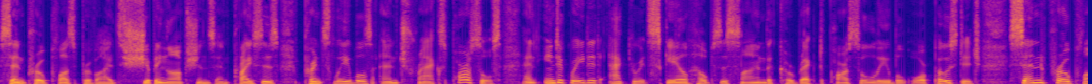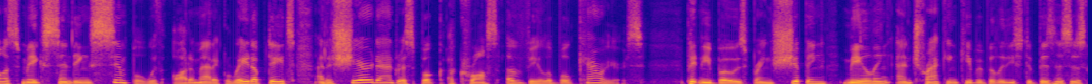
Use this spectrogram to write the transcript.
SendPro Plus provides shipping options and prices, prints labels, and tracks parcels. An integrated, accurate scale helps assign the correct parcel label or postage. SendPro Plus makes sending simple with automatic rate updates and a shared address book across available carriers. Pitney Bowes brings shipping, mailing, and tracking capabilities to businesses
